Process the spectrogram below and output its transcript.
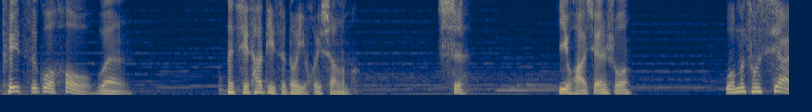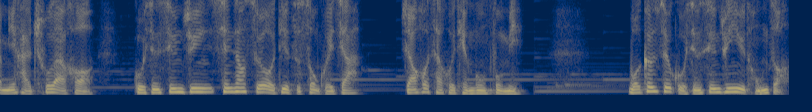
推辞过后问：“那其他弟子都已回山了吗？”“是。”易华轩说。我们从希尔米海出来后，古行星君先将所有弟子送回家，然后才回天宫复命。我跟随古行星君一同走，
